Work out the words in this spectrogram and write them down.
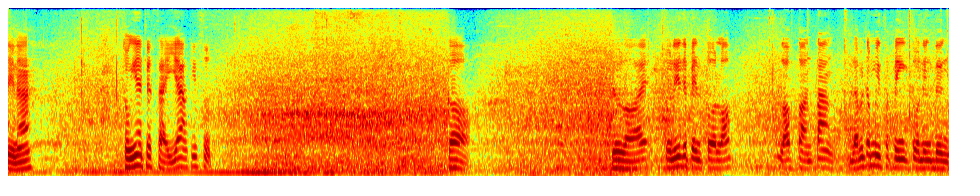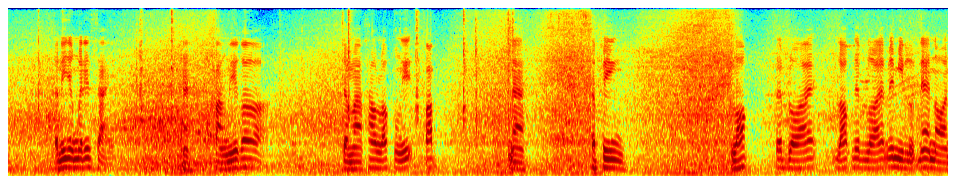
นี่นะ ตรงนี้จะใส่ยากที่สุด ก็เรียบร้อยตรงนี้จะเป็นตัวล็อกล็อกตอนตั้ง แล้วมันจะมีสปริงอีกตัวหนึ่งดึงตอนนี้ยังไม่ได้ใส่ฝั่งนี้ก็จะมาเข้าล็อกตรงนี้ปั๊บนะสปริงล็อกเรียบร้อย ล็อกเรียบร้อย ไม่มีหลุดแน่นอน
